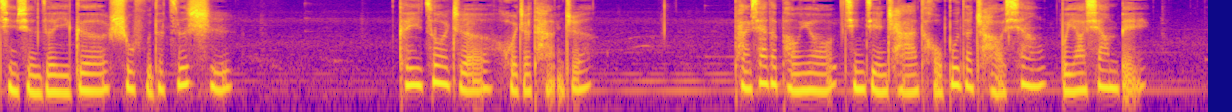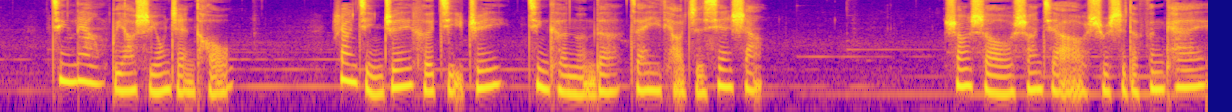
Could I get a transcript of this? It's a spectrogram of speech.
请选择一个舒服的姿势，可以坐着或者躺着。躺下的朋友，请检查头部的朝向不要向北，尽量不要使用枕头，让颈椎和脊椎尽可能的在一条直线上。双手双脚舒适的分开，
